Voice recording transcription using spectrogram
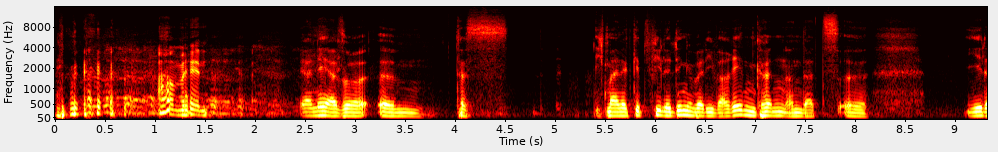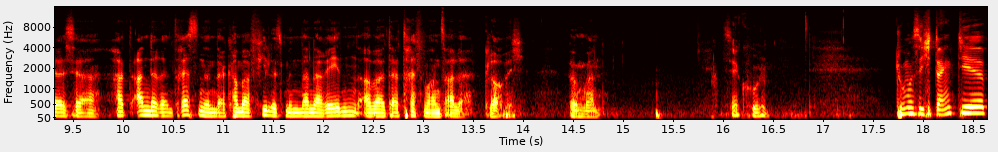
Amen. Ja, nee, also ähm, das, ich meine, es gibt viele Dinge, über die wir reden können und das, äh, jeder ist ja, hat andere Interessen und da kann man vieles miteinander reden, aber da treffen wir uns alle, glaube ich, irgendwann. Sehr cool. Thomas, ich danke dir,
